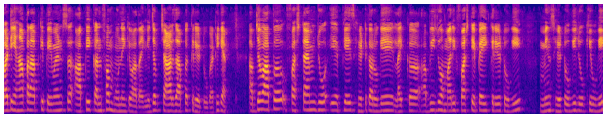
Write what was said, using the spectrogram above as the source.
बट यहाँ पर आपकी पेमेंट्स आपकी कंफर्म होने के बाद आएँगे, जब चार्ज आपका क्रिएट होगा, ठीक है? अब जब आप फ़र्स्ट टाइम जो एपीआई हिट करोगे लाइक अभी जो हमारी फ़र्स्ट एपीआई क्रिएट होगी मीन्स हिट होगी, जो कि होगी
